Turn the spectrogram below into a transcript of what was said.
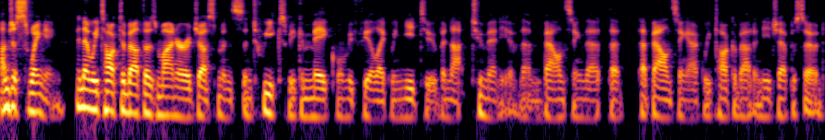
I'm just swinging. And then we talked about those minor adjustments and tweaks we can make when we feel like we need to, but not too many of them, balancing that that that balancing act we talk about in each episode.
